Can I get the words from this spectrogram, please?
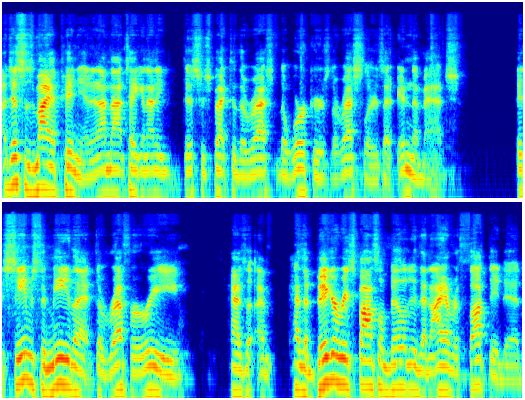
uh, this is my opinion, and I'm not taking any disrespect to the rest, the workers, the wrestlers that in the match. It seems to me that the referee has a has a bigger responsibility than I ever thought they did,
